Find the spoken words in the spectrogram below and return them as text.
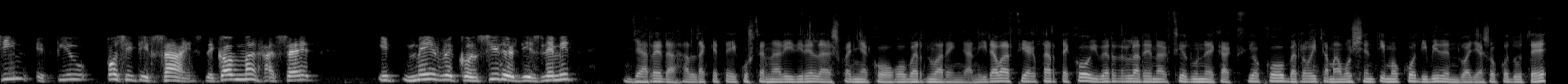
seen a few positive signs. The government has said it may reconsider this limit jarrera aldaketa ikusten ari direla Espainiako gobernuarengan. Irabaziak tarteko Iberdrolaren akziodunek akzioko berrogeita mamo sentimoko dibidendua jasoko dute,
